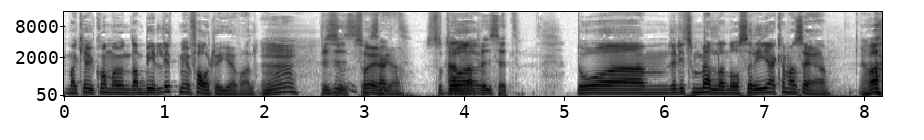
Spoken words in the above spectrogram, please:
man kan ju komma undan billigt med fartyg i alla fall. Mm, precis, så, så är det ju. exakt. Så Halva då, priset. då, ehm, det är lite som mellandagsrea kan man säga. Ja,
